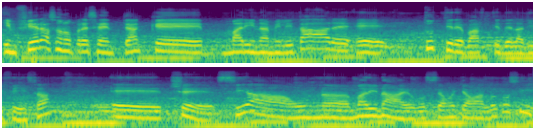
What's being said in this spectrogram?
In fiera sono presenti anche Marina Militare e tutti i reparti della difesa e c'è sia un marinaio, possiamo chiamarlo così,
